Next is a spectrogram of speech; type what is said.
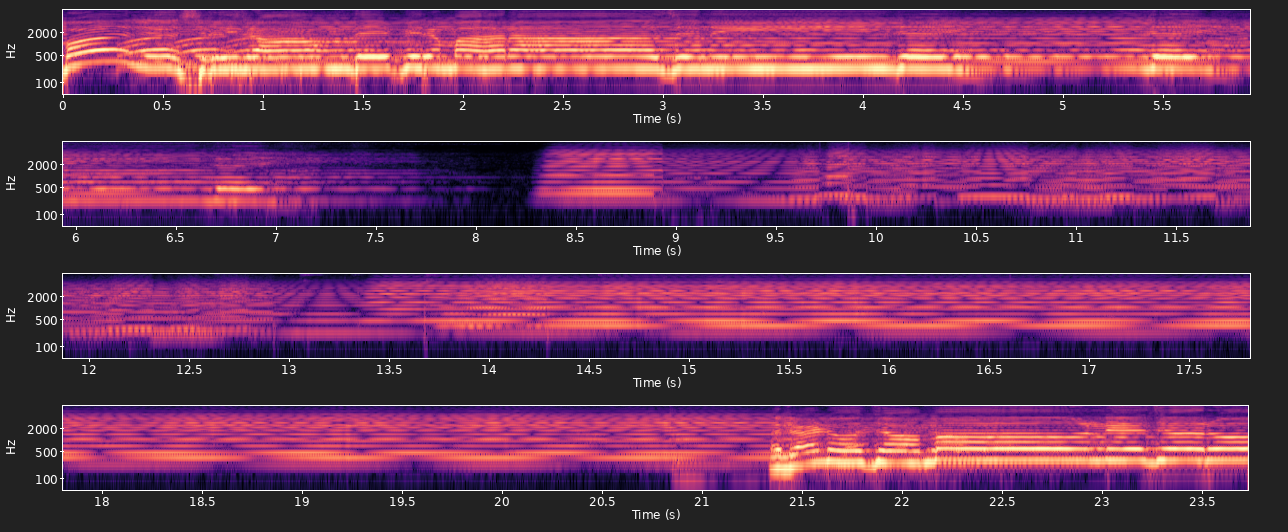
બોલ શ્રી રામદેવ પીર મહારાજની જય જય જય. રણો જમાને જરો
